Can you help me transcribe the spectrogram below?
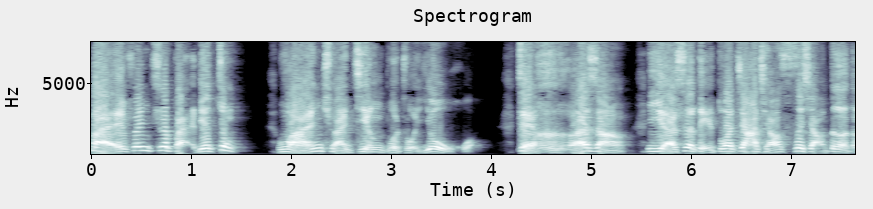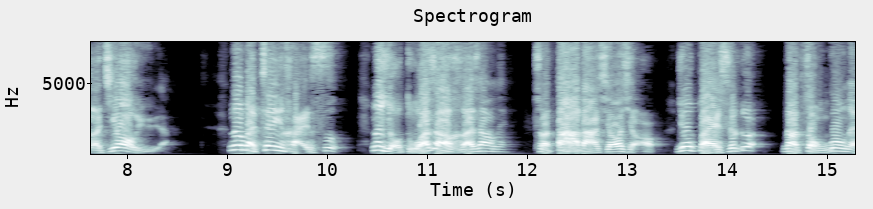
百分之百的中，完全经不住诱惑。这和尚也是得多加强思想道德教育啊。那么镇海寺那有多少和尚呢？说大大小小有百十个，那总共呢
